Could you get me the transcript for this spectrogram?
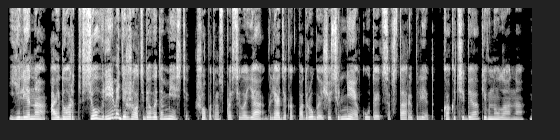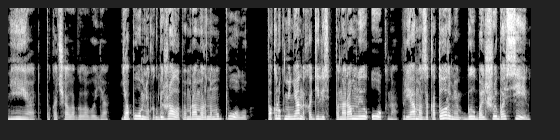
Елена! А Эдуард все время держал тебя в этом месте?» Шепотом спросила я, глядя, как подруга еще сильнее кутается в старый плед. «Как и тебя?» – кивнула она. «Нет», – покачала головой я. «Я помню, как бежала по мраморному полу, Вокруг меня находились панорамные окна, прямо за которыми был большой бассейн,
